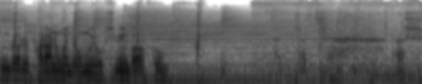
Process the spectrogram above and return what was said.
큰 거를 바라는 건 너무 욕심인 것 같고. 다시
